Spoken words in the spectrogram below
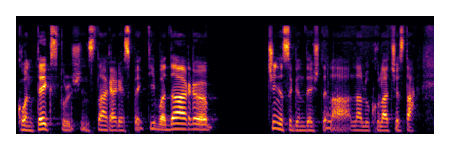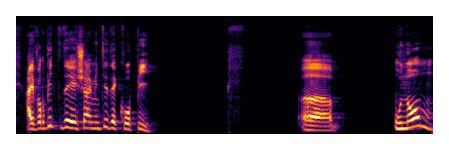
contextul și în starea respectivă, dar uh, cine se gândește la, la lucrul acesta? Ai vorbit de și ai amintit de copii. Uh, un om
